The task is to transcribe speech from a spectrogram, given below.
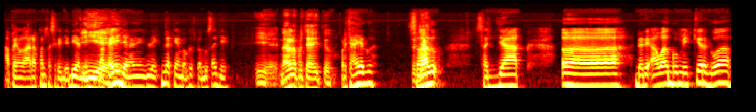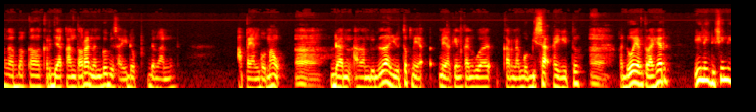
apa yang lo harapkan pasti kejadian ya. Iya. Makanya jangan yang jelek-jelek, yang bagus-bagus aja. iya nah lo percaya itu Percaya gue. Sejak? Selalu. Sejak eh dari awal gue mikir gue nggak bakal kerja kantoran dan gue bisa hidup dengan apa yang gue mau. Ah, Dan alhamdulillah YouTube meya- meyakinkan gue karena gue bisa kayak gitu. ah, Kedua yang terakhir ini di sini.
